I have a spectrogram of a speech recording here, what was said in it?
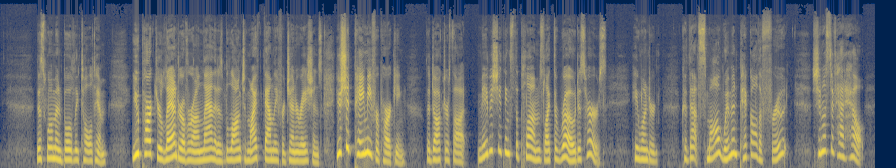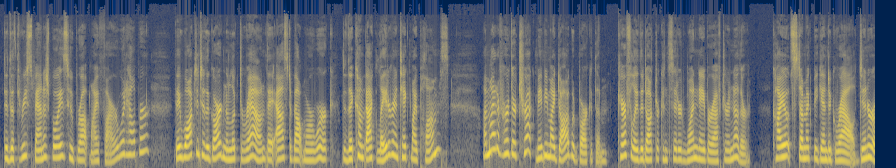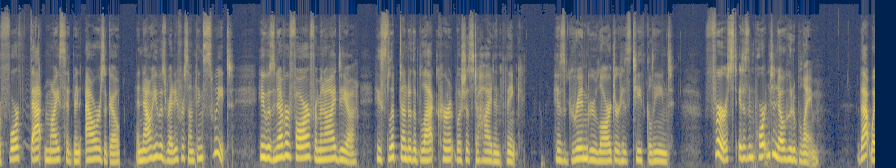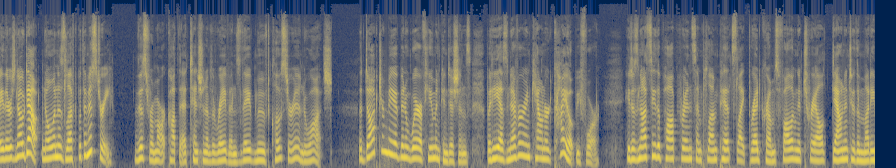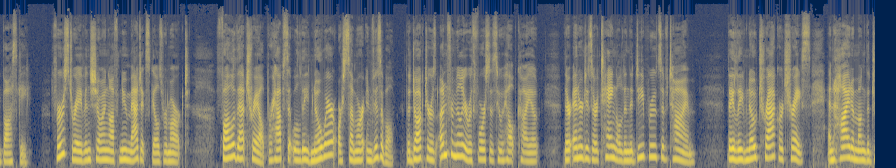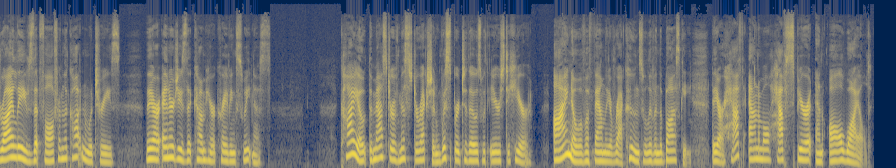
This woman boldly told him, You park your Land Rover on land that has belonged to my family for generations. You should pay me for parking. The doctor thought, Maybe she thinks the plums, like the road, is hers. He wondered, could that small woman pick all the fruit? She must have had help. Did the three Spanish boys who brought my firewood help her? They walked into the garden and looked around. They asked about more work. Did they come back later and take my plums? I might have heard their truck. Maybe my dog would bark at them. Carefully, the doctor considered one neighbor after another. Coyote's stomach began to growl. Dinner of four fat mice had been hours ago, and now he was ready for something sweet. He was never far from an idea. He slipped under the black currant bushes to hide and think. His grin grew larger, his teeth gleamed. First, it is important to know who to blame. That way, there's no doubt no one is left with a mystery. This remark caught the attention of the ravens. They've moved closer in to watch. The doctor may have been aware of human conditions, but he has never encountered coyote before. He does not see the paw prints and plum pits like breadcrumbs following a trail down into the muddy bosque. First Raven, showing off new magic skills, remarked, Follow that trail. Perhaps it will lead nowhere or somewhere invisible. The doctor is unfamiliar with forces who help Coyote. Their energies are tangled in the deep roots of time. They leave no track or trace and hide among the dry leaves that fall from the cottonwood trees. They are energies that come here craving sweetness. Coyote, the master of misdirection, whispered to those with ears to hear. I know of a family of raccoons who live in the bosque. They are half animal, half spirit, and all wild.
